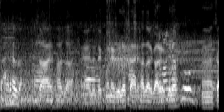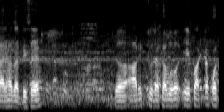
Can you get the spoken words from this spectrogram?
চার হাজার। চার হাজার দেখুন এগুলো চার হাজার গাড়িগুলো চার হাজার দিছে। তো আর একটু দেখাবো এই পাটটা কত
